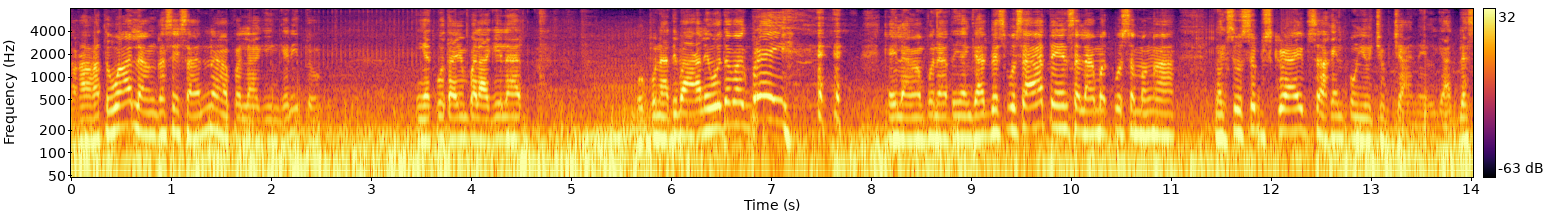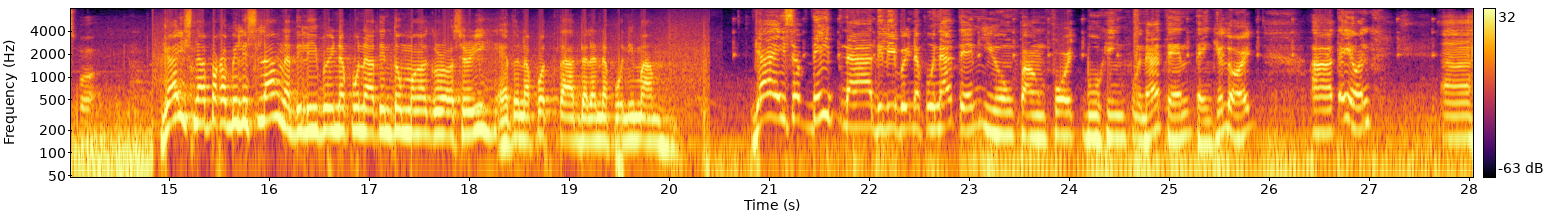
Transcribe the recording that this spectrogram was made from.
nakakatuwa lang kasi sana palaging ganito. Ingat po tayong palagi lahat. Huwag po natin makakalimutan mag-pray. Kailangan po natin yan. God bless po sa atin. Salamat po sa mga nagsusubscribe sa akin pong YouTube channel. God bless po. Guys, napakabilis lang. Na-deliver na po natin tong mga grocery. Eto na po, dala na po ni ma'am. Guys, update na. Deliver na po natin yung pang fourth booking po natin. Thank you Lord. At ayun, ah,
